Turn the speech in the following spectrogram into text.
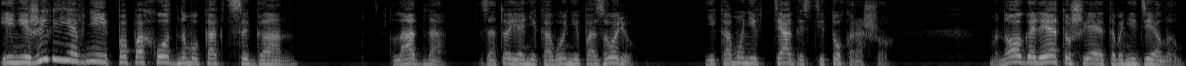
и не живи я в ней по-походному, как цыган. Ладно, зато я никого не позорю, никому не в тягости, то хорошо. Много лет уж я этого не делал.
